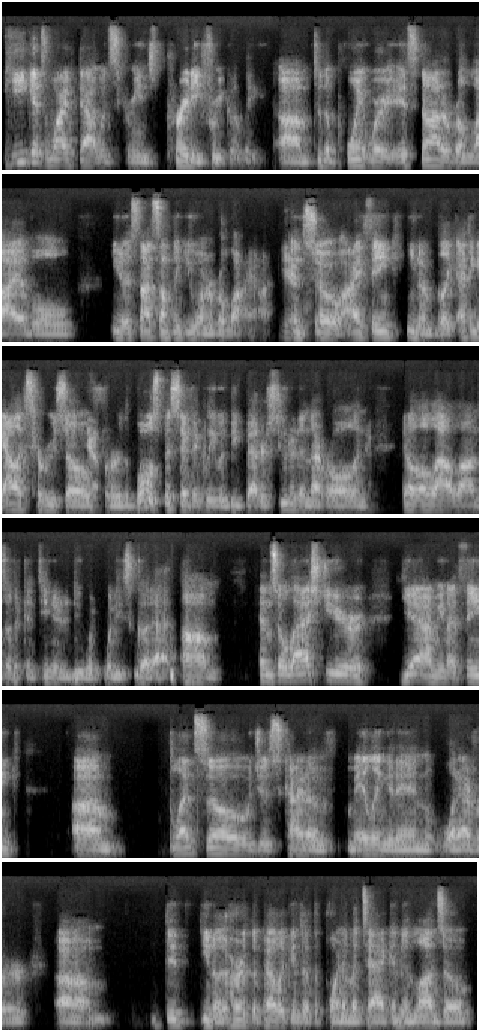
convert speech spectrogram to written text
he gets wiped out with screens pretty frequently um, to the point where it's not a reliable. You know, it's not something you want to rely on. Yeah. And so I think you know, like I think Alex Caruso yeah. for the Bulls specifically would be better suited in that role, and it'll allow Lonzo to continue to do what, what he's good at. Um, and so last year, yeah, I mean, I think um, Bledsoe just kind of mailing it in, whatever, um, did, you know, hurt the Pelicans at the point of attack. And then Lonzo,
